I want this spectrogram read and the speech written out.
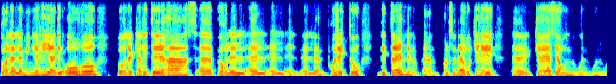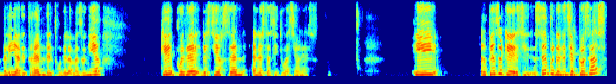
por la, minería de oro, por las carreteras, por el, proyecto de tren. Bolsonaro quiere, quiere hacer un, un, una línea de tren dentro de la Amazonía. ¿Qué puede decirse en estas situaciones? Y pienso que sí, se puede decir cosas,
